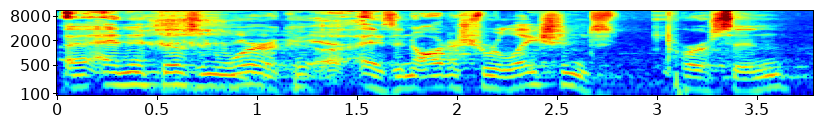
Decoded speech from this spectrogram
And it doesn't work. Uh, as an artist relations person,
